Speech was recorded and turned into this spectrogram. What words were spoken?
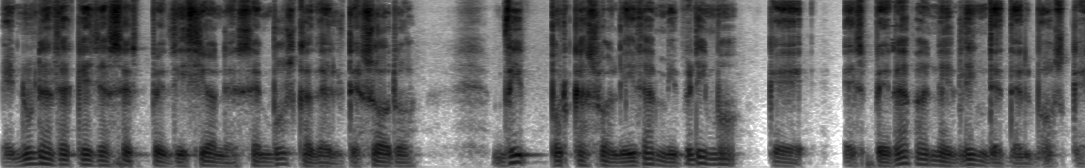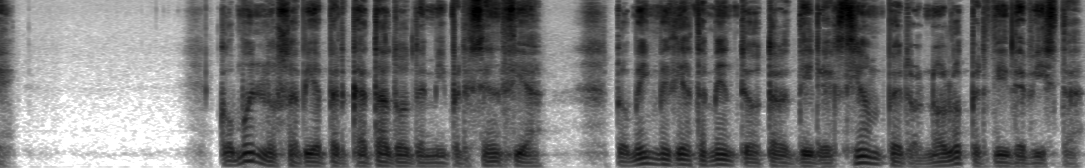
En una de aquellas expediciones en busca del tesoro, vi por casualidad a mi primo que esperaba en el linde del bosque. Como él no se había percatado de mi presencia, tomé inmediatamente otra dirección, pero no lo perdí de vista.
